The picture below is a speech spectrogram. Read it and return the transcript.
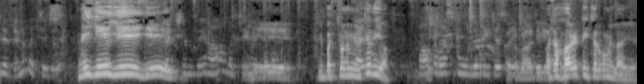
देते हैं ना बच्चे जो। नहीं ये ये ये। से हाँ बच्चे ही देते ये। बच्चों ने मिलके दिया? हाँ पूरा स्कूल जो टीचर्स अच्छा हर टीचर को मिला ये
